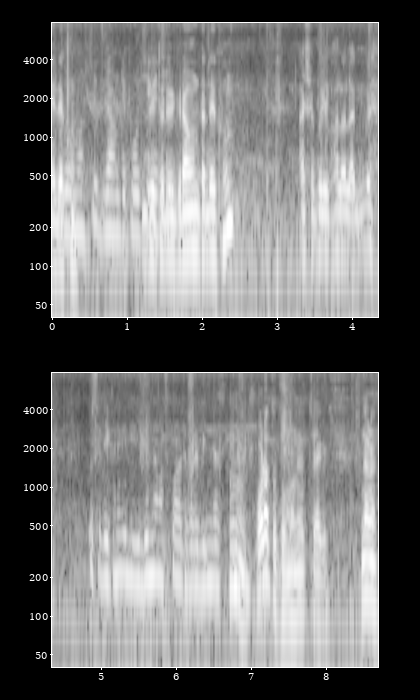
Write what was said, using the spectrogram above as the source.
এই দেখুন মসজিদ গ্রাউন্ডে পৌঁছে ভিতরের গ্রাউন্ডটা দেখুন। আশা করি ভালো লাগবে। এখানে ঈদের নামাজ পড়াতে পারে? বিন্দাস হুম পড়াতো তো মনে হচ্ছে আগে। দাঁড়ান।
